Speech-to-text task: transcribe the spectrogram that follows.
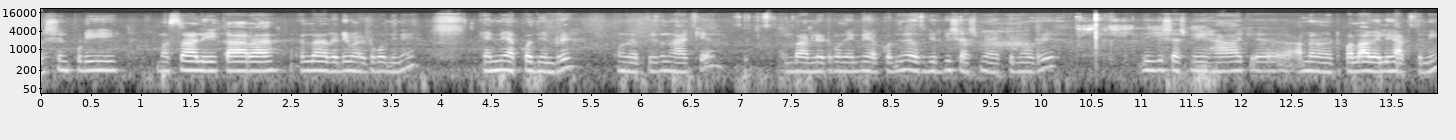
ಅರ್ಶಿಣ ಪುಡಿ, ಮಸಾಲೆ, ಖಾರ ಎಲ್ಲ ರೆಡಿ ಮಾಡಿ ಇಟ್ಕೊಂಡಿನಿ ಎಣ್ಣೆ ಹಾಕ್ಕೊಂಡೀನಿ ರೀ. ಒಂದು ಇದನ್ನು ಹಾಕಿ ಒಂದು ಬಾಣಲೆ ಇಟ್ಕೊಂಡು ಎಣ್ಣೆ ಹಾಕ್ಕೊಂಡಿನಿ ಅದಕ್ಕೆ ಜೀರಿಗೆ ಸಾಸ್ಮೆ ಹಾಕಿ ನೋಡಿರಿ. ಜೀರಿಗೆ ಸಾಸ್ಮೆ ಹಾಕಿ, ಆಮೇಲೆ ಪಲಾವ್ ಎಲೆ ಹಾಕ್ತೀನಿ.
